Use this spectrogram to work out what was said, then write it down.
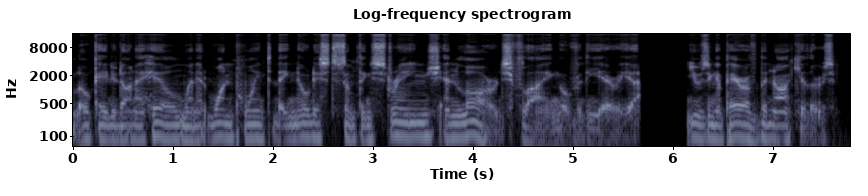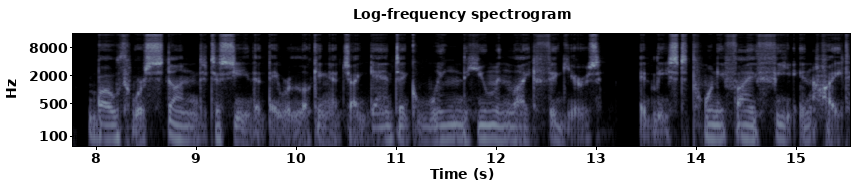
located on a hill, when at one point they noticed something strange and large flying over the area. Using a pair of binoculars, both were stunned to see that they were looking at gigantic winged human like figures, at least 25 feet in height.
